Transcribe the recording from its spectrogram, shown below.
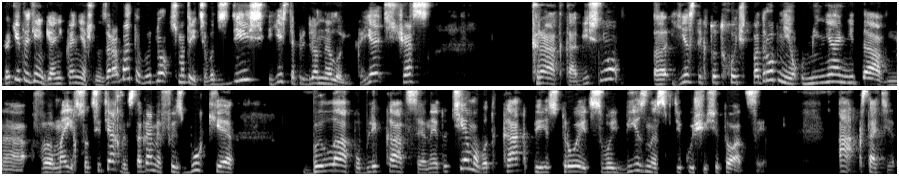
Какие-то деньги они, конечно, зарабатывают, но смотрите, вот здесь есть определенная логика. Я сейчас кратко объясню. Э, если кто-то хочет подробнее, у меня недавно в моих соцсетях, в Инстаграме, в Фейсбуке была публикация на эту тему, вот как перестроить свой бизнес в текущей ситуации. А, кстати,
